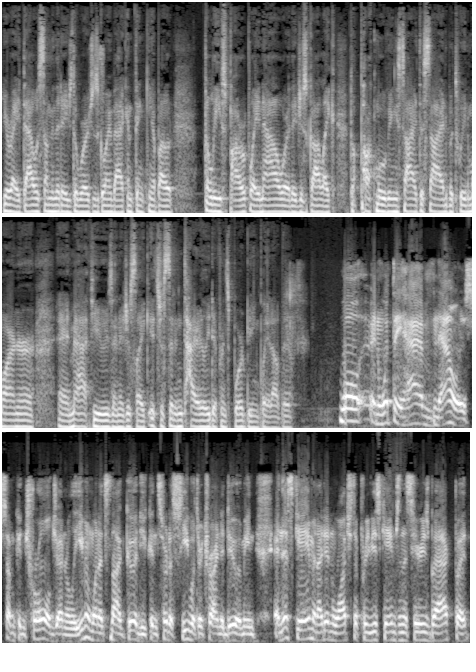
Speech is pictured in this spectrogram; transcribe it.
you're right. That was something that aged the word, just going back and thinking about the Leafs power play now where they just got like the puck moving side to side between Marner and Matthews and it just like it's just an entirely different sport being played out there. Well, and what they have now is some control generally. Even when it's not good, you can sort of see what they're trying to do. I mean, in this game, and I didn't watch the previous games in the series back, but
